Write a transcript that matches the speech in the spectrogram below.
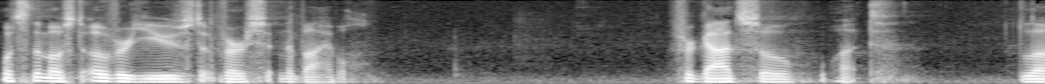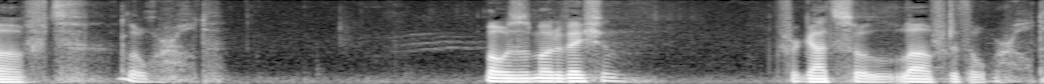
What's the most overused verse in the Bible? For God so what? Loved the world. What was his motivation? For God so loved the world.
